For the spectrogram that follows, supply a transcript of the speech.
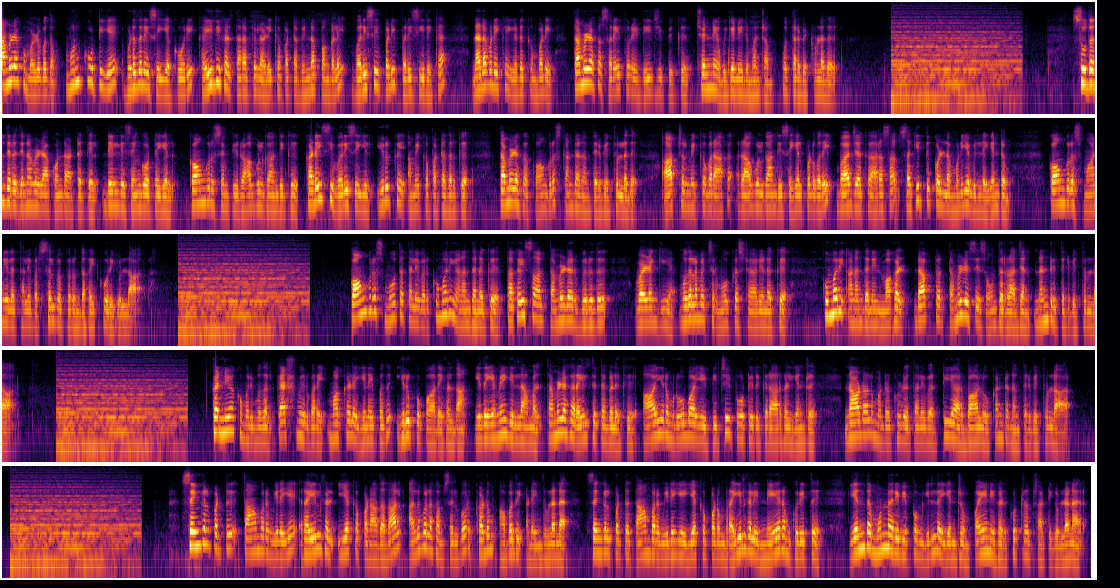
தமிழகம் முழுவதும் முன்கூட்டியே விடுதலை செய்ய கோரி கைதிகள் தரப்பில் அளிக்கப்பட்ட விண்ணப்பங்களை வரிசைப்படி பரிசீலிக்க நடவடிக்கை எடுக்கும்படி தமிழக சிறைத்துறை டிஜிபிக்கு சென்னை உயர்நீதிமன்றம் உத்தரவிட்டுள்ளது. சுதந்திர தினவிழா கொண்டாட்டத்தில் டெல்லி செங்கோட்டையில் காங்கிரஸ் எம்பி ராகுல் காந்திக்கு கடைசி வரிசையில் இருக்கை அமைக்கப்பட்டதற்கு தமிழக காங்கிரஸ் கண்டனம் தெரிவித்துள்ளது. ஆற்றல் மிக்கவராக ராகுல் காந்தி செயல்படுவதை பாஜக அரசால் சகித்து கொள்ள முடியவில்லை என்றும் காங்கிரஸ் மாநில தலைவர் செல்வ பெருந்தகை கூறியுள்ளார். காங்கிரஸ் மூத்த தலைவர் குமரி அனந்தனுக்கு தகைசால் தமிழர் விருது வழங்கிய முதலமைச்சர் மு ஸ்டாலினுக்கு குமரி அனந்தனின் மகள் டாக்டர் தமிழிசை சவுந்தரராஜன் நன்றி தெரிவித்துள்ளார். கன்னியாகுமரி முதல் காஷ்மீர் வரை மக்களை இணைப்பது இருப்பு பாதைகள்தான். இதயமே இல்லாமல் தமிழக ரயில் திட்டங்களுக்கு ஆயிரம் ரூபாயை பிச்சை போட்டிருக்கிறார்கள் என்று நாடாளுமன்ற குழு தலைவர் டி ஆர் பாலு கண்டனம் தெரிவித்துள்ளார். செங்கல்பட்டு தாம்பரம் இடையே ரயில்கள் இயக்கப்படாததால் அலுவலகம் செல்வோர் கடும் அவதி அடைந்துள்ளனர். செங்கல்பட்டு தாம்பரம் இடையே இயக்கப்படும் ரயில்களின் நேரம் குறித்து எந்த முன்னறிவிப்பும் இல்லை என்றும் பயணிகள் குற்றம் சாட்டியுள்ளனர்.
